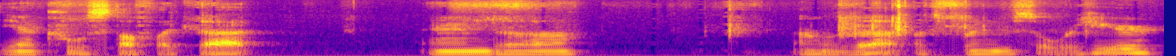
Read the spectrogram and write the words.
yeah, cool stuff like that. And, uh, that was that. Let's bring this over here.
